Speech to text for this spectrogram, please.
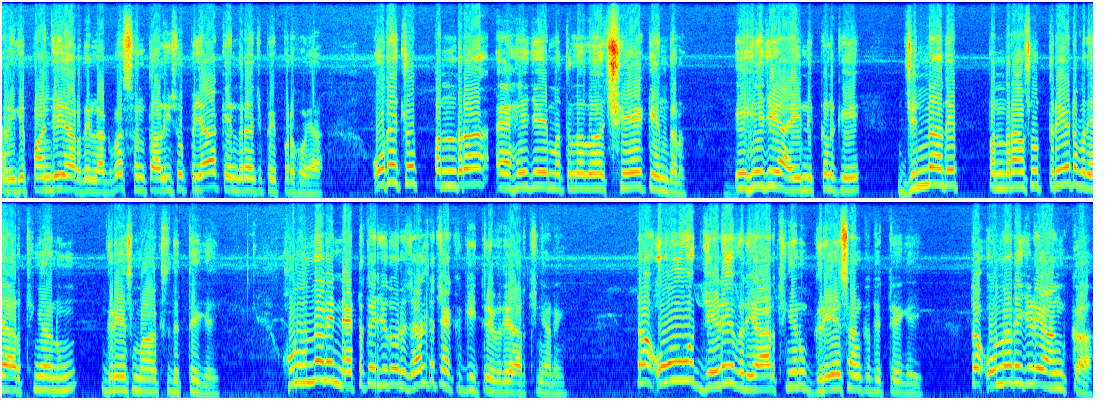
ਯਾਨੀ ਕਿ 5000 ਦੇ ਲਗਭਗ 4750 ਕੇਂਦਰਾਂ 'ਚ ਪੇਪਰ ਹੋਇਆ। ਉਹਦੇ ਚੋਂ 15 ਇਹੋ ਜਿਹੇ ਮਤਲਬ 6 ਕੇਂਦਰ ਇਹੋ ਜਿਹੇ ਆਏ ਨਿਕਲ ਕੇ ਜਿਨ੍ਹਾਂ ਦੇ 1563 ਵਿਦਿਆਰਥੀਆਂ ਨੂੰ ਗ੍ਰੇਸ ਮਾਰਕਸ ਦਿੱਤੇ ਗਏ। ਹੁਣ ਉਹਨਾਂ ਨੇ ਨੈਟ ਤੇ ਜਦੋਂ ਰਿਜ਼ਲਟ ਚੈੱਕ ਕੀਤੇ ਵਿਦਿਆਰਥੀਆਂ ਨੇ, ਤਾਂ ਉਹ ਜਿਹੜੇ ਵਿਦਿਆਰਥੀਆਂ ਨੂੰ ਗ੍ਰੇਸ ਅੰਕ ਦਿੱਤੇ ਗਏ, ਤਾਂ ਉਹਨਾਂ ਦੇ ਜਿਹੜੇ ਅੰਕ ਆ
